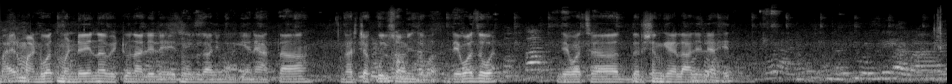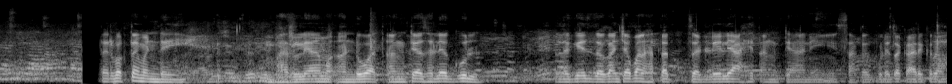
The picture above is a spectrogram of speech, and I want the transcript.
बाहेर मांडवात मंडळींना भेटून आलेले आहेत मुलगा आणि मुलगी आणि आता घरच्या कुलस्वामीजवळ देवाजवळ देवाचं दर्शन घ्यायला आलेले आहेत. तर बघतोय मंडळी भरल्या मांडवात अंगठ्या झाल्या गुल. लगेच दोघांच्या पण हातात चढलेल्या आहेत अंगठ्या आणि साखरपुड्याचा कार्यक्रम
